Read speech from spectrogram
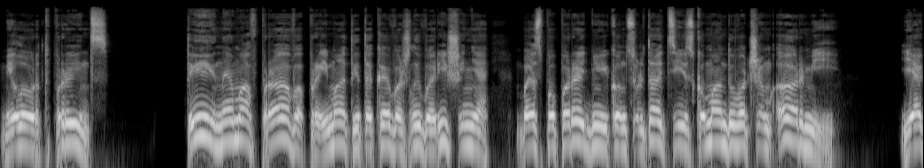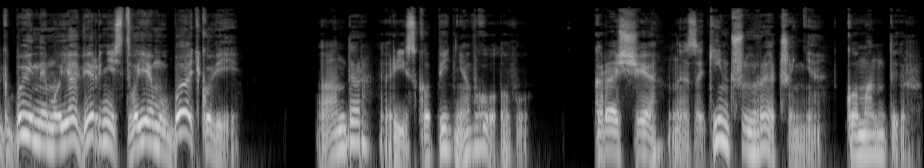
мілорд принц. Ти не мав права приймати таке важливе рішення без попередньої консультації з командувачем армії. Якби не моя вірність твоєму батькові. Андер різко підняв голову. Краще не закінчуй речення, командир.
